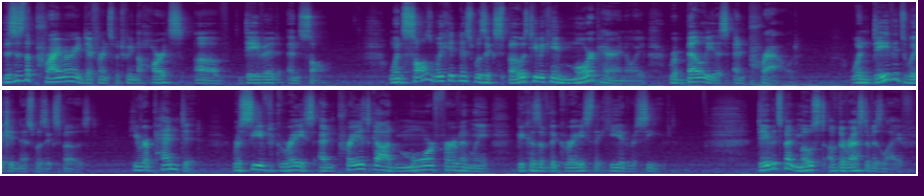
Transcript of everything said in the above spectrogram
This is the primary difference between the hearts of David and Saul. When Saul's wickedness was exposed, he became more paranoid, rebellious, and proud. When David's wickedness was exposed, he repented, received grace, and praised God more fervently because of the grace that he had received. David spent most of the rest of his life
